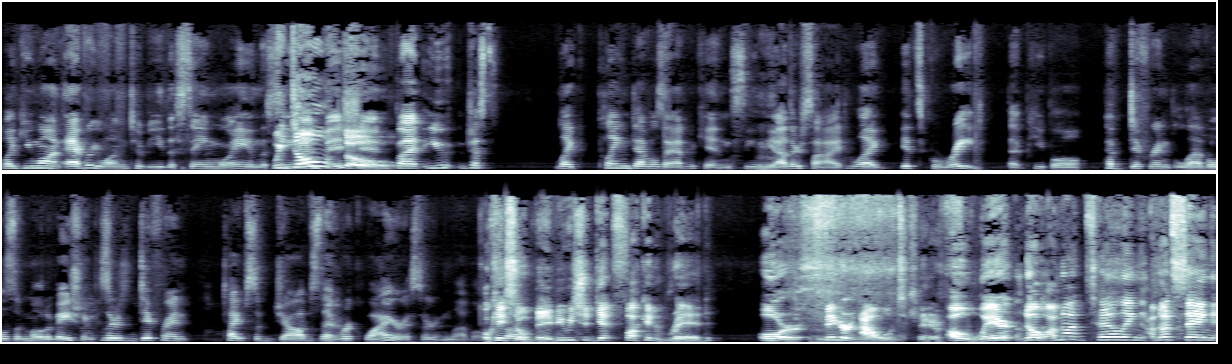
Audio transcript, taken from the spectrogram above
Like you want everyone to be the same way and the We same don't, ambition, though. but you just like playing devil's advocate and seeing the Mhm. other side. Like it's great that people have different levels of motivation because there's different types of jobs that Yeah. require a certain level. Okay, so maybe we should get fucking rid or figure out. Oh, where? No, I'm not telling. I'm not saying.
